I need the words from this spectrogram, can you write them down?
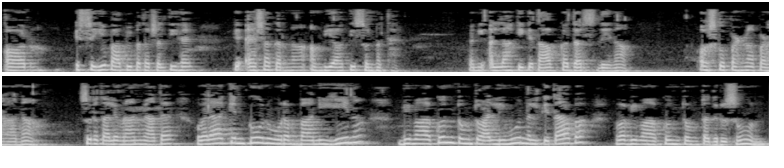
اور اس سے یہ بات بھی پتہ چلتی ہے کہ ایسا کرنا امبیا کی سنت ہے یعنی اللہ کی کتاب کا درس دینا اور اس کو پڑھنا پڑھانا۔ سورت عال عمران میں آتا ہے ولا کن کن ربانی ہی نا بیما کن تم تو علمون الکتاب و بیما کن تم تدرسون۔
